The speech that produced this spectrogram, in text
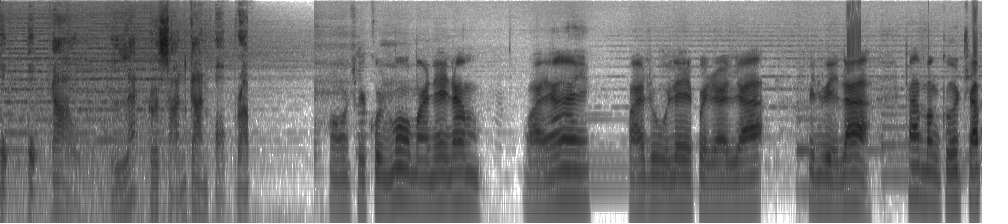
1669 และประสานการออกรับโอ้ที่คุณหมอมาแนะนำไว้ให้ไว้ดูแลเป็นระยะเป็นเวลา ถ้ามันเกิดจับ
